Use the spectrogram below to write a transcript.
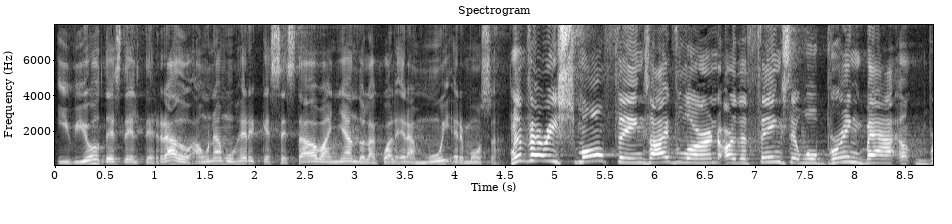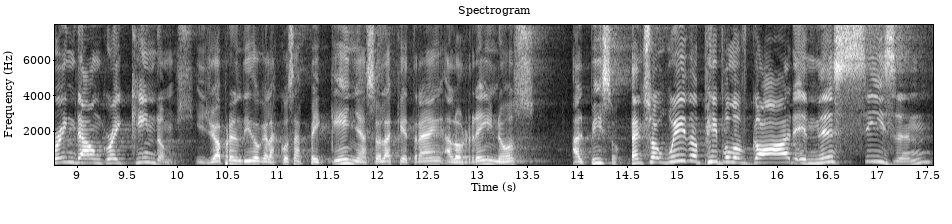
y vio desde el terrado a una mujer que se estaba bañando, la cual era muy hermosa. The very small things I've learned are the things that will bring, back, bring down great kingdoms. Y yo he aprendido que las cosas pequeñas son las que traen a los reinos al piso. And so, we, the people of God, in this season,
